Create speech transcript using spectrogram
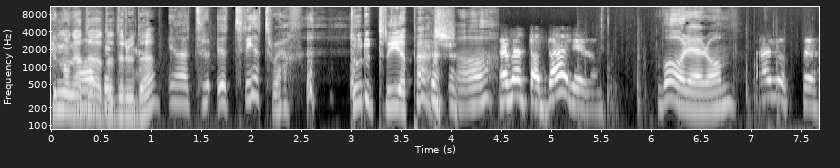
Hur många Ja, dödade du där? Jag tr- eh, tre tror jag. Tog du tre pers? Ja. Nej, vänta, där är de. Var är de? Här uppe.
